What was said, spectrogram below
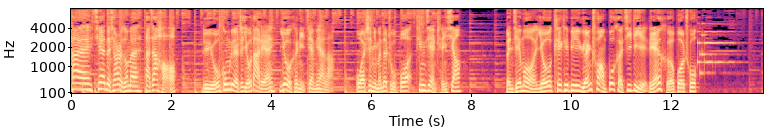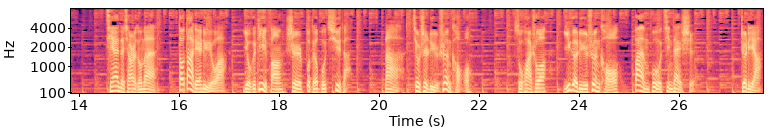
嗨，亲爱的小耳朵们，大家好！旅游攻略之游大连又和你见面了，我是你们的主播听见沉香。本节目由 KKB 原创播客基地联合播出。亲爱的小耳朵们，到大连旅游啊，有个地方是不得不去的，那就是旅顺口。俗话说，一个旅顺口，半部近代史。这里啊。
